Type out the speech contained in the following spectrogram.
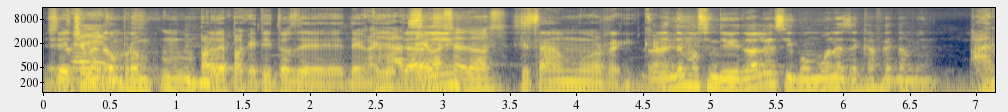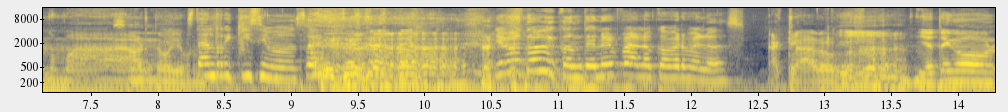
Sí, de hecho me compré un, par de paquetitos de, de galletas. Ah, sí, dos. Sí, estaban muy ricas. Lo vendemos individuales y bombones de café también. Ah, no más. Ahorita voy a Están riquísimos. yo me tengo que contener para no comérmelos. Ah, claro. Y yo tengo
